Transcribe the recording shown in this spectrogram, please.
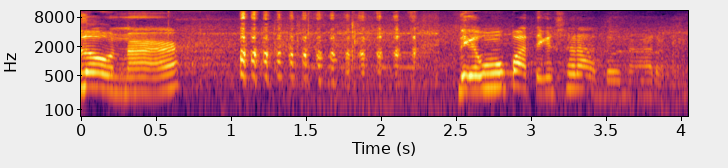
Loner. Hindi ka mumupati, kasarado na araw.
